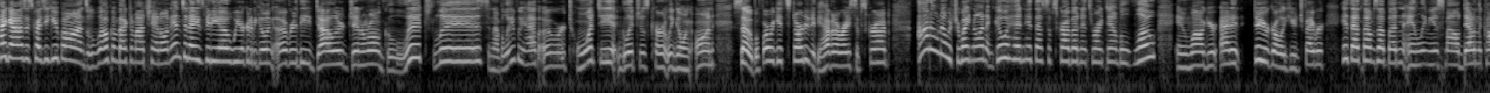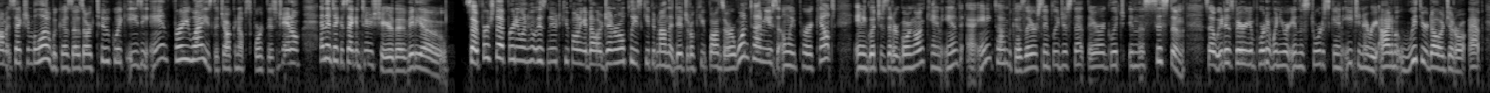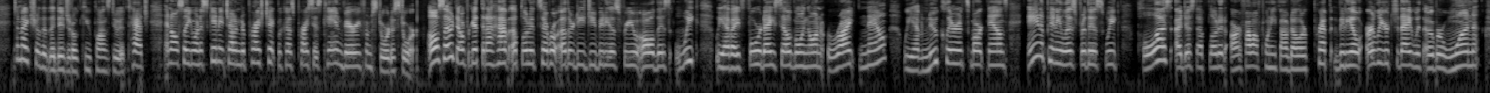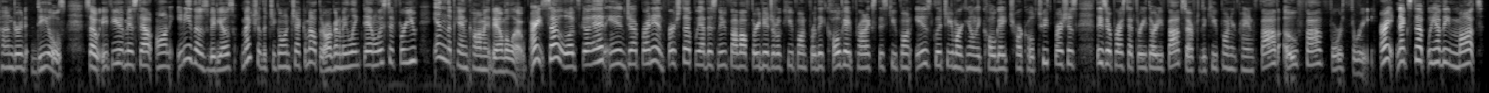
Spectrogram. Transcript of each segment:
Hi guys, it's Craz-E Coupons. Welcome back to my channel. And in today's video, we are going to be going over the Dollar General glitch list. And I believe we have over 20 glitches currently going on. So before we get started, if you haven't already subscribed, I don't know what you're waiting on. Go ahead and hit that subscribe button. It's right down below. And while you're at it, do your girl a huge favor. Hit that thumbs up button and leave me a smile down in the comment section below because those are two quick, easy, and free ways that y'all can help support this channel. And then take a second to share the video. So first up, for anyone who is new to couponing at Dollar General, please keep in mind that digital coupons are one-time use only per account. Any glitches that are going on can end at any time because they are simply just that. They are a glitch in the system. So it is very important when you are in the store to scan each and every item with your Dollar General app to make sure that the digital coupons do attach. And also you want to scan each item to price check because prices can vary from store to store. Also, don't forget that I have uploaded several other DG videos for you all this week. We have a four-day sale going on right now. We have new clearance markdowns, and a penny list for this week. Plus, I just uploaded our 5 off $25 prep video earlier today with over 100 deals. So if you have missed out on any of those videos, make sure that you go and check them out. They're all going to be linked and listed for you in the pinned comment down below. All right, so let's go ahead and jump right in. First up, we have this new 5 off 3 digital coupon for the Colgate products. This coupon is glitchy. I'm working on the Colgate charcoal toothbrushes. These are priced at $3.35, so after the coupon, you're paying $5.0543. All right, next up, we have the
